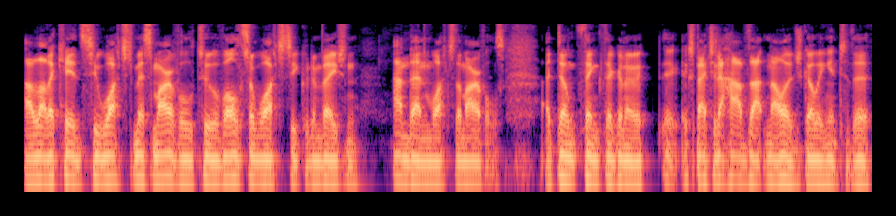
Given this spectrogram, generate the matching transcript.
a lot of kids who watched Miss Marvel to have also watched Secret Invasion and then watch the Marvels. I don't think they're going to expect you to have that knowledge going into the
